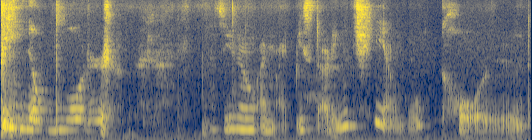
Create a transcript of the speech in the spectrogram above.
peanut butter. As you know, I might be starting a channel called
